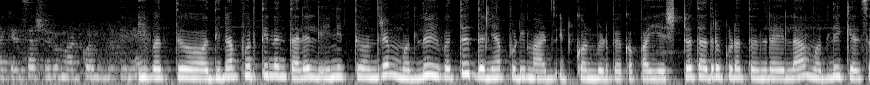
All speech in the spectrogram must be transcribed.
ಆ ಕೆಲಸ ಶುರು ಇವತ್ತು ನನ್ನ ತಲೆಯಲ್ಲಿ ಏನಿತ್ತು ಅಂದರೆ ಮೊದಲು ಇವತ್ತು ಧನಿಯಾ ಪುಡಿ ಮಾಡಿ ಇಟ್ಕೊಂಡು ಬಿಡಬೇಕಪ್ಪ ಎಷ್ಟೊತ್ತಾದರೂ ಕೂಡ ತೊಂದರೆ ಇಲ್ಲ. ಮೊದಲು ಕೆಲಸ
